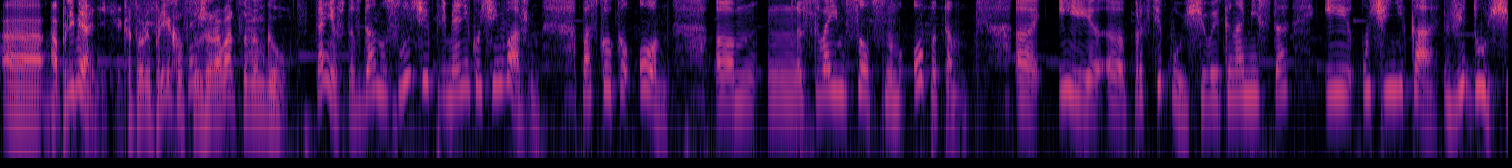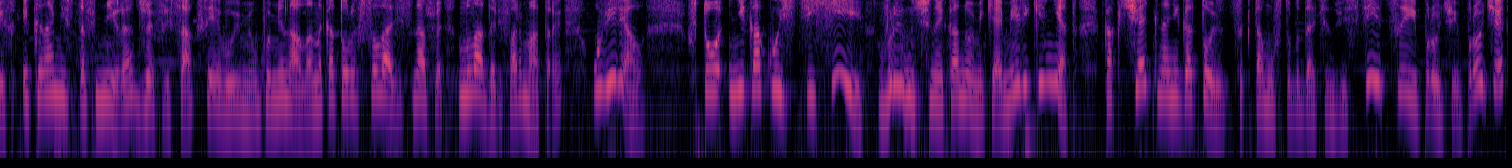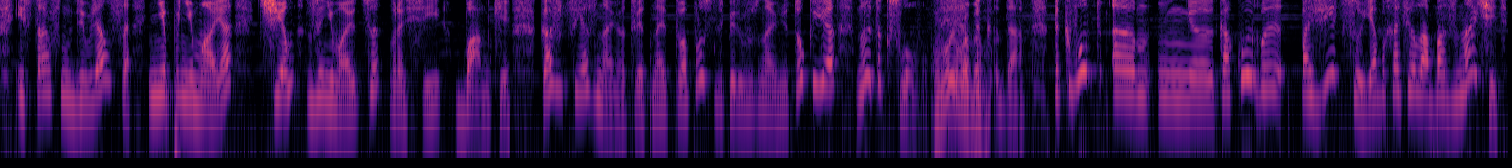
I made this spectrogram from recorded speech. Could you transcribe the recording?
э, новостями о, племяннике, который приехал стажироваться в МГУ. Конечно, в данном случае племянник очень важен, поскольку он м, своим собственным опытом э, и э, практикующего экономиста, и ученика ведущих экономистов мира, Джеффри Сакс, я его имя упоминала, на которых ссылались наши младореформаторы, уверял, что никакой стихии в рыночной экономике Америки нет. Как тщательно они готовятся к тому, чтобы дать инвестиции и прочее, прочее, и страшно удивлялся, не понимая, чем занимаются в России банки. Кажется, я знаю ответ на этот вопрос, теперь уже знаю не только я, но это к слову. Выводом. Так, да. Так вот, э, какую бы позицию я бы хотела обозначить,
